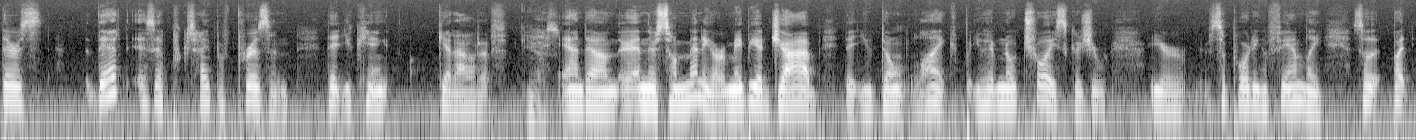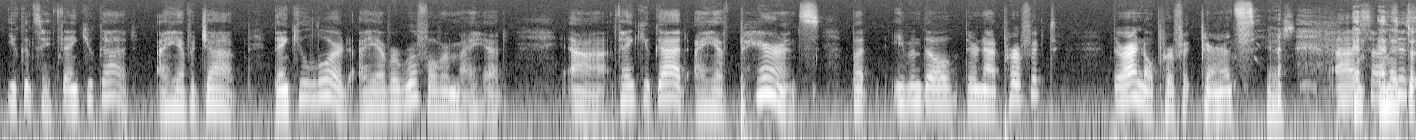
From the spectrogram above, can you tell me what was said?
There's that is a p- type of prison that you can't get out of. Yes. And um, and there's so many, or maybe a job that you don't like, but you have no choice because you're you're supporting a family. So, but you can say, "Thank you, God, I have a job. Thank you, Lord, I have a roof over my head. Uh, thank you, God, I have parents." But even though they're not perfect, there are no perfect parents. Yes. uh, and, so and it do-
